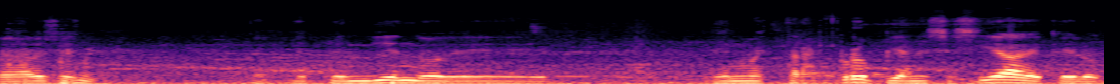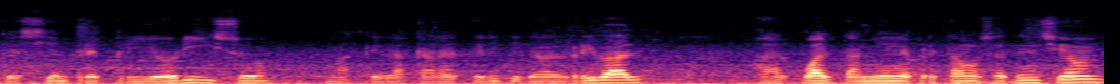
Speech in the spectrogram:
Eh, A veces, de- dependiendo de, de nuestras propias necesidades, que es lo que siempre priorizo, más que las características del rival, al cual también le prestamos atención,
